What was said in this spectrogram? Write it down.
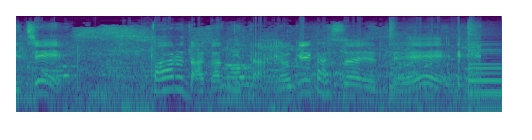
이제 바로 나갑니다. 여길 갔어야 돼.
